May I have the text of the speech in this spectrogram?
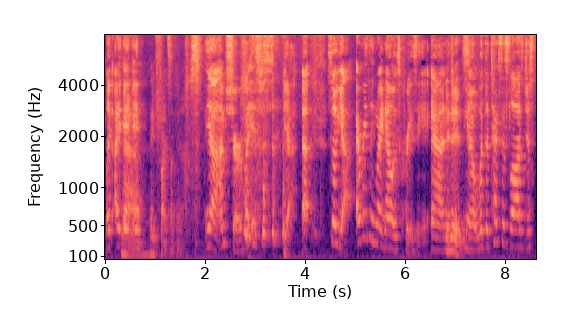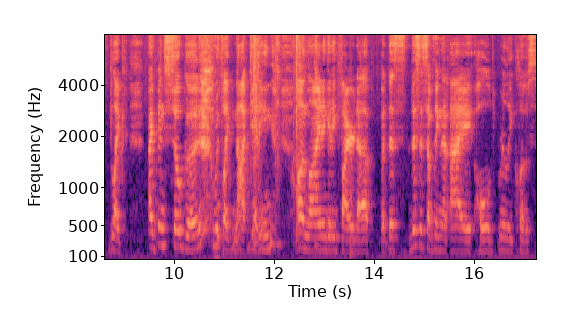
Like I, Nah, it, it, they'd find something else. Yeah, I'm sure, but it's just yeah. Uh, so yeah, everything right now is crazy, and It is. You know, with the Texas laws, just like I've been so good with like not getting online and getting fired up, but this this is something that I hold really close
